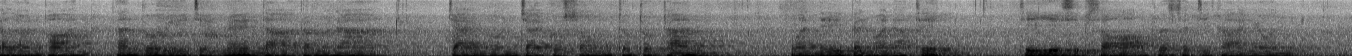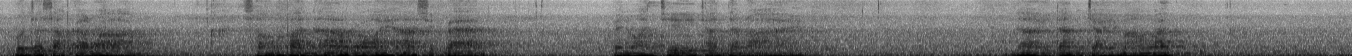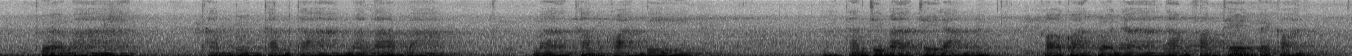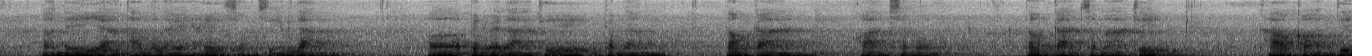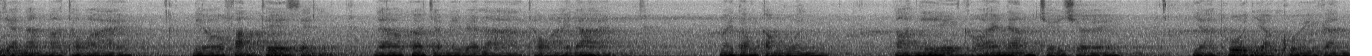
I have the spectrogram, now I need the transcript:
เจริญพรท่านผู้มีจิตเมตตากรุณา ใจบุญใจกุศลทุกๆทท่าน วันนี้เป็นวันอาทิตย์ที่ 22 พฤศจิกายน พุทธศักราช 2558 เป็นวันที่ท่านทั้งหลาย ได้ตั้งใจมาวัด เพื่อมา ทำบุญทำทานมาลาบบาปมาทำความดี ท่านที่มาทีหลัง ขอความกรุณานั่งฟังเทศไปก่อน ตอนนี้อย่าทำอะไรให้ส่งเสียงดัง เพราะเป็นเวลาที่กำลังต้องการความสงบ ต้องการสมาธิ ข้าวของที่จะนำมาถวาย เดี๋ยวฟังเทศเสร็จ แล้วก็จะมีเวลาถวายได้ ไม่ต้องกังวล ตอนนี้ขอให้นั่งเฉยๆ อย่าพูดอย่าคุยกัน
